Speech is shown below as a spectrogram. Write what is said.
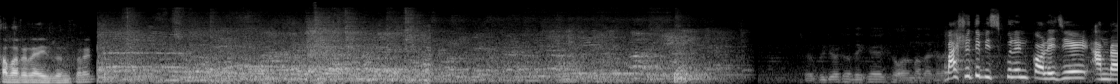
খাবারের আয়োজন করেন। ভিডিওটা দেখে সবার মাথা খারাপ। বাসুদেব স্কুল এন্ড কলেজে আমরা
